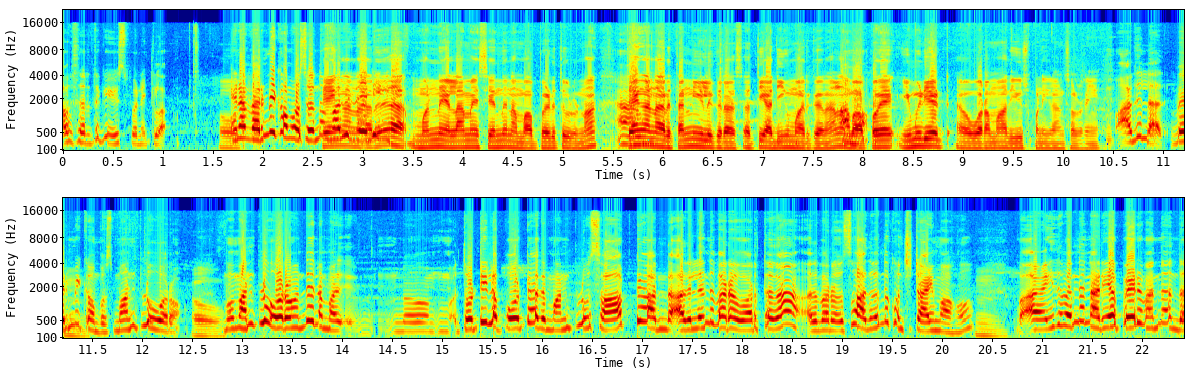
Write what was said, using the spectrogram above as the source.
அவசரத்துக்கு யூஸ் பண்ணிக்கலாம். ஏன்னா வெர்மி காம்போஸ்ட் வந்து தேங்காய் மண் எல்லாமே சேர்ந்து நம்ம அப்போ எடுத்துக்கிட்டோம்னா தேங்காய் நார் தண்ணி இழுக்கிற சக்தி அதிகமா இருக்கிறதுனால நம்ம அப்போவே இமிடியேட் உரமா அது யூஸ் பண்ணிக்கலாம்னு சொல்றீங்க. அது இல்ல வெர்மி காம்போஸ்ட் மண்புழு உரம். மண்புழு உரம் வந்து நம்ம தொட்டியில போட்டு அது மண்புழு சாப்பிட்டு அந்த அதுலேருந்து வர உரத்தை தான் அது வரும் ஸோ அது வந்து கொஞ்சம் டைம் ஆகும். இது வந்து நிறைய பேர் வந்து அந்த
